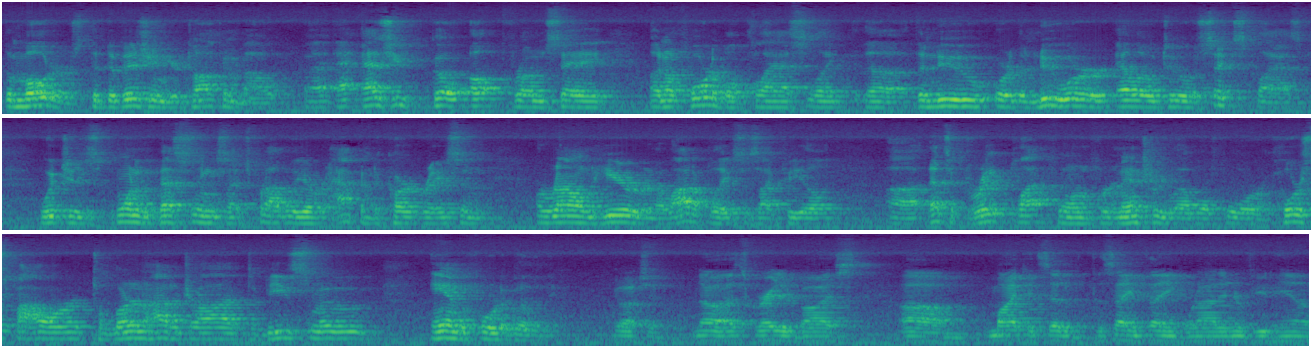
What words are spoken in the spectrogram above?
the motors, the division you're talking about, uh, as you go up from, say, an affordable class like the, the new or the newer LO206 class, which is one of the best things that's probably ever happened to kart racing around here in a lot of places, I feel. Uh, that's a great platform for an entry level for horsepower, to learn how to drive, to be smooth, and affordability. Gotcha. No, that's great advice. Um, Mike had said the same thing when I interviewed him.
